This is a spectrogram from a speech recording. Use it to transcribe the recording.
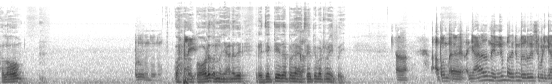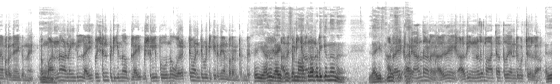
ഹലോ? കോൾ വന്നു ഞാനത് റിജക്ട് ചെയ്തപ്പോൾ ആക്സെപ്റ്റ് ബട്ടൺ ആയിപ്പോയി. ആ. അപ്പം ഞാനത് നെല്ലും പതിനും വേർതിരിച്ച് പിടിക്കാനാ പറഞ്ഞേക്കുന്നത് ഇപ്പൊ മണ്ണാണെങ്കിൽ ലൈഫ് മിഷൻ പിടിക്കുന്ന ലൈഫ് മിഷനിൽ പോകുന്ന ഒരൊറ്റ വണ്ടി പിടിക്കരുത് ഞാൻ പറഞ്ഞിട്ടുണ്ട്. ലൈഫ് മിഷൻ പിടിക്കണം മാത്രമാണ് പിടിക്കുന്നതെന്ന്. ലൈഫ് മിഷൻ ഭ്രാന്താണ് അത് അത് നിങ്ങൾ മാറ്റാത്തത് എന്റെ കുറ്റമല്ല. അല്ല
